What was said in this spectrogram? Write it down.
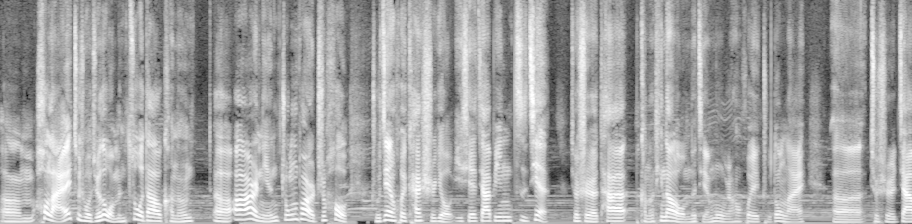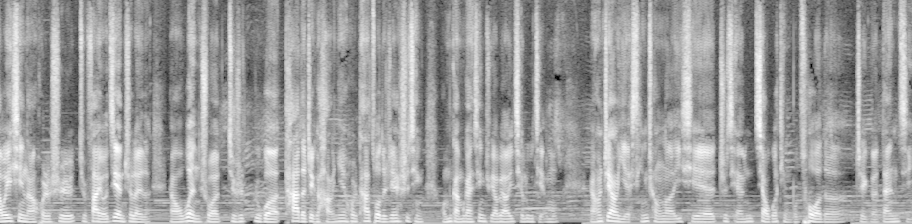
嗯，后来就是我觉得我们做到可能呃二二年中段之后，逐渐会开始有一些嘉宾自荐，就是他可能听到了我们的节目，然后会主动来。呃，就是加微信呢，或者是就发邮件之类的，然后问说，就是如果他的这个行业或者他做的这件事情，我们感不感兴趣，要不要一起录节目？然后这样也形成了一些之前效果挺不错的这个单集。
